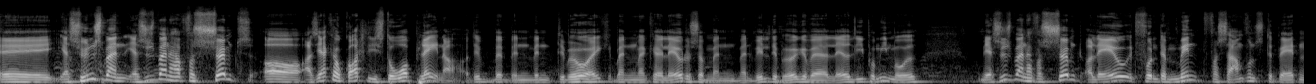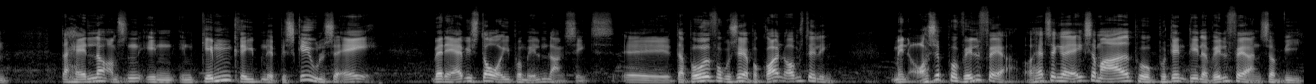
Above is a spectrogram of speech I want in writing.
Øh, jeg, synes, man, jeg synes, man har forsømt, og, altså jeg kan jo godt lide store planer, og det, men, men det behøver ikke, man, man kan lave det, som man, man vil. Det behøver ikke være lavet lige på min måde. Men jeg synes, man har forsømt at lave et fundament for samfundsdebatten, der handler om sådan en, en gennemgribende beskrivelse af, hvad det er, vi står i på mellemlang sigt. Øh, der både fokuserer på grøn omstilling, men også på velfærd. Og her tænker jeg ikke så meget på, på den del af velfærden, som vi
